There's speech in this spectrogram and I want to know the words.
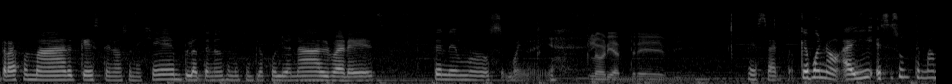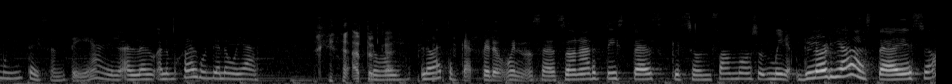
Rafa Márquez, tenemos un ejemplo, tenemos un ejemplo Julián Álvarez, tenemos, bueno, Gloria Trevi. Exacto. Que bueno, ahí ese es un tema muy interesante. ¿eh? A, lo mejor algún día lo voy a, a tocar. Lo voy, lo voy a tocar, pero bueno, o sea, son artistas que son famosos. Mira, Gloria hasta eso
